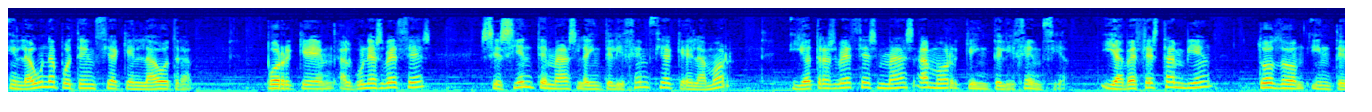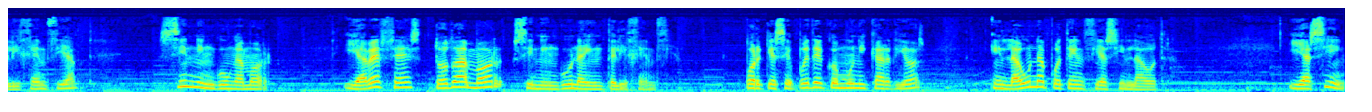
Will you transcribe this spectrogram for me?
en la una potencia que en la otra, porque algunas veces se siente más la inteligencia que el amor y otras veces más amor que inteligencia, y a veces también todo inteligencia sin ningún amor, y a veces todo amor sin ninguna inteligencia, porque se puede comunicar Dios en la una potencia sin la otra. Y así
